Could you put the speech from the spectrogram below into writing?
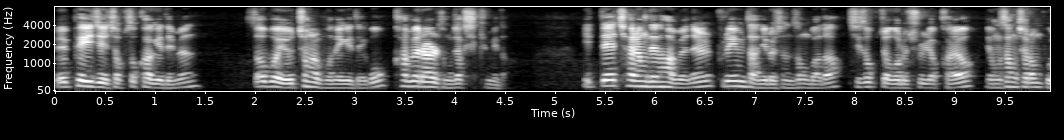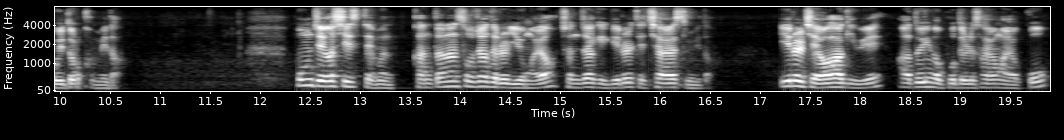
웹페이지에 접속하게 되면 서버에 요청을 보내게 되고 카메라를 동작시킵니다. 이때 촬영된 화면을 프레임 단위로 전송받아 지속적으로 출력하여 영상처럼 보이도록 합니다. 홈 제어 시스템은 간단한 소자들을 이용하여 전자기기를 대체하였습니다. 이를 제어하기 위해 아두이노 보드를 사용하였고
